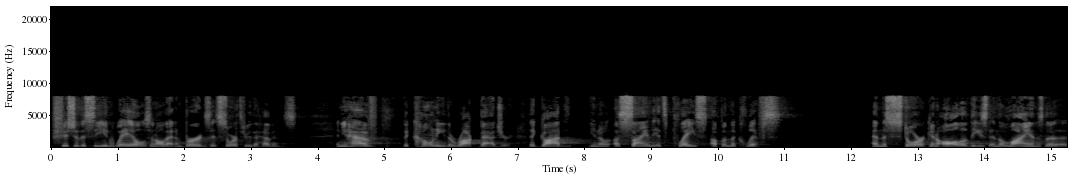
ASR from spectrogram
fish of the sea and whales and all that, and birds that soar through the heavens. And you have the coney, the rock badger, that God, you know, assigned its place up on the cliffs. And the stork, and all of these, and the lions, the,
